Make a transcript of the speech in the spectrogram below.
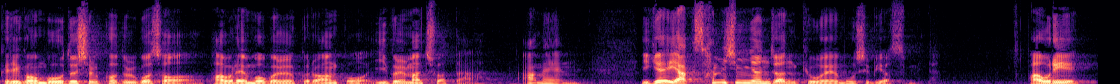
그리고 모두 실고 들고서 바울의 목을 끌어안고 입을 맞추었다. 아멘. 이게 약 30년 전 교회의 모습이었습니다. 바울이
